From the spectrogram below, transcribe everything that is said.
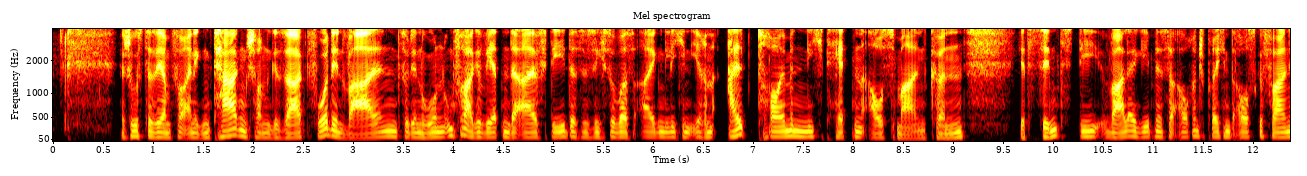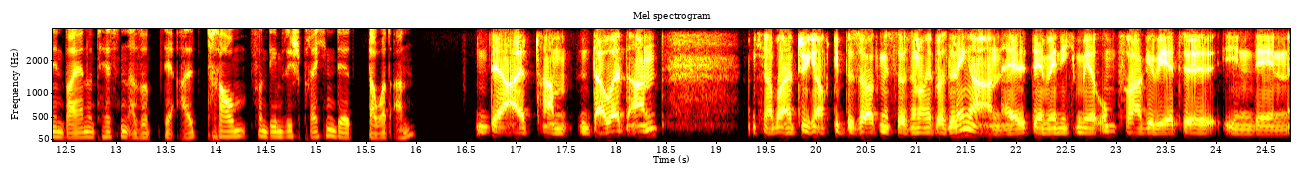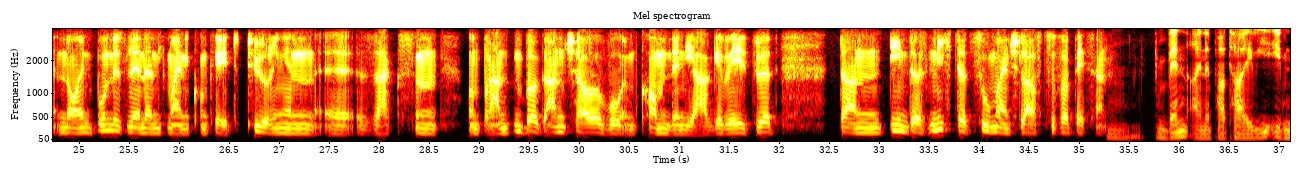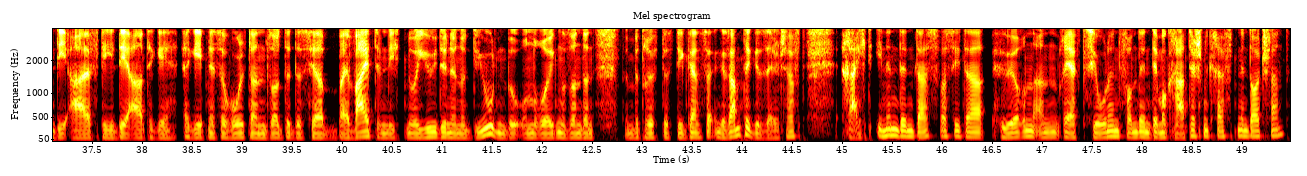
Herr Schuster, Sie haben vor einigen Tagen schon gesagt, vor den Wahlen zu den hohen Umfragewerten der AfD, dass Sie sich sowas eigentlich in Ihren Albträumen nicht hätten ausmalen können. Jetzt sind die Wahlergebnisse auch entsprechend ausgefallen in Bayern und Hessen. Also der Albtraum, von dem Sie sprechen, der dauert an? Der Albtraum dauert an. Ich habe natürlich auch die Besorgnis, dass er noch etwas länger anhält, denn wenn ich mir Umfragewerte in den neuen Bundesländern, ich meine konkret Thüringen, äh, Sachsen und Brandenburg anschaue, wo im kommenden Jahr gewählt wird, dann dient das nicht dazu, meinen Schlaf zu verbessern. Wenn eine Partei wie eben die AfD derartige Ergebnisse holt, dann sollte das ja bei weitem nicht nur Jüdinnen und Juden beunruhigen, sondern dann betrifft es die ganze gesamte Gesellschaft. Reicht Ihnen denn das, was Sie da hören an Reaktionen von den demokratischen Kräften in Deutschland?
